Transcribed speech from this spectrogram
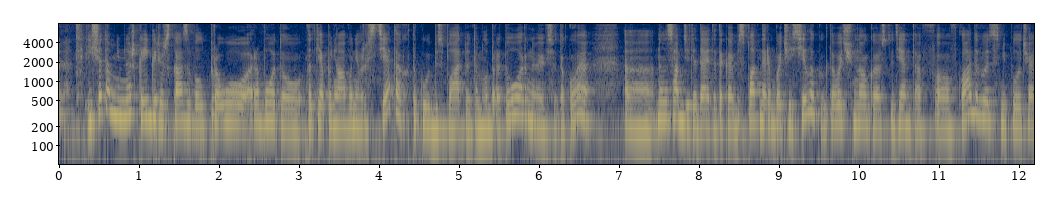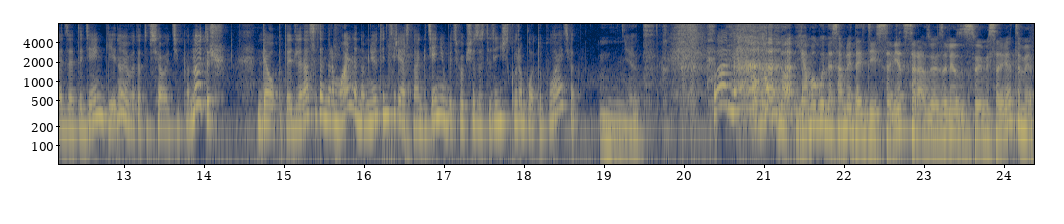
Еще там немножко Игорь рассказывал про работу, как я поняла, в университетах, такую бесплатную, там, лабораторную и все такое. Э, Но на самом деле, да, это такая бесплатная рабочая сила, когда очень много студентов э, вкладываются, не получают за это деньги. Ну и вот это все, типа, ну это ж для опыта. И для нас это нормально, но мне это интересно. А где-нибудь вообще за студенческую работу платят? Нет. Ладно. Но, но я могу, на самом деле, дать здесь совет сразу, я залезу своими советами.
